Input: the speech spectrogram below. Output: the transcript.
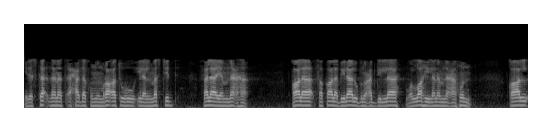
إذا استأذنت أحدكم امرأته إلى المسجد فلا يمنعها. قال فقال بلال بن عبد الله والله لنمنعهن. قال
